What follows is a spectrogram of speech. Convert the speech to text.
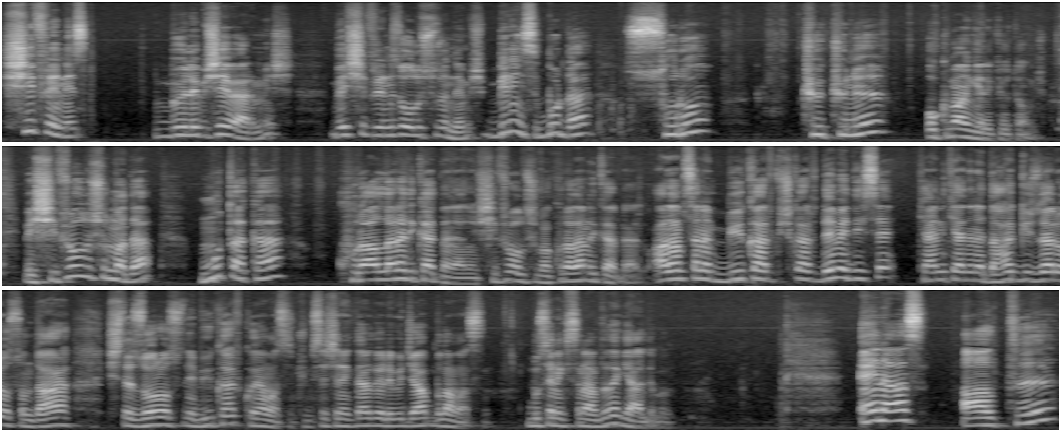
şifreniz böyle bir şey vermiş ve şifrenizi oluşturun demiş. Birincisi burada soru kökünü okuman gerekiyor Tonguç. Ve şifre oluşturmada mutlaka kurallara dikkat etmen lazım. Şifre oluşturma kurallarına dikkat etmen lazım. Adam sana büyük harf küçük harf demediyse kendi kendine daha güzel olsun, daha işte zor olsun diye büyük harf koyamazsın. Çünkü seçeneklerde öyle bir cevap bulamazsın. Bu seneki sınavda da geldi bu. En az 6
